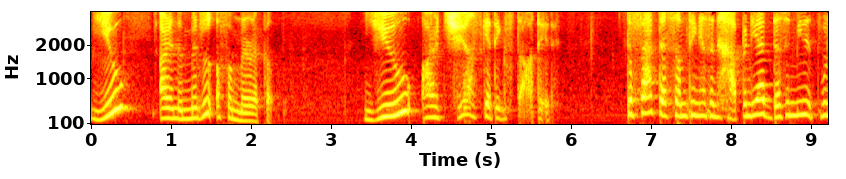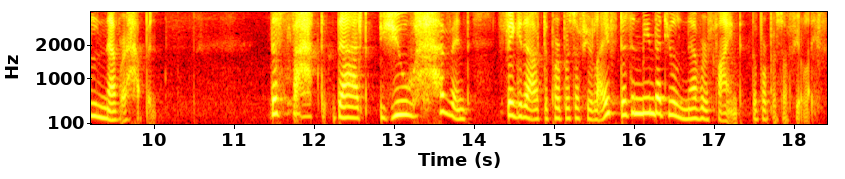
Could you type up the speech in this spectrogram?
You are in the middle of a miracle. You are just getting started. The fact that something hasn't happened yet doesn't mean it will never happen. The fact that you haven't figured out the purpose of your life doesn't mean that you'll never find the purpose of your life.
